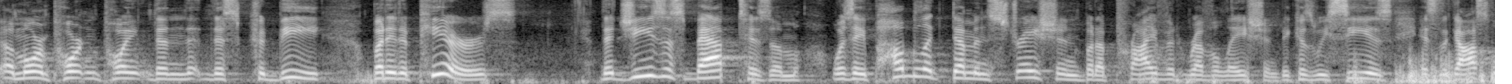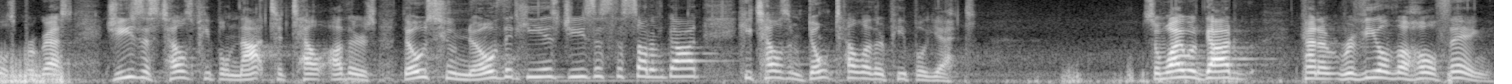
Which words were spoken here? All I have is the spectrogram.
a more important point than th- this could be, but it appears that Jesus' baptism was a public demonstration but a private revelation because we see as, as the Gospels progress, Jesus tells people not to tell others. Those who know that he is Jesus, the Son of God, he tells them, don't tell other people yet. So, why would God kind of reveal the whole thing?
